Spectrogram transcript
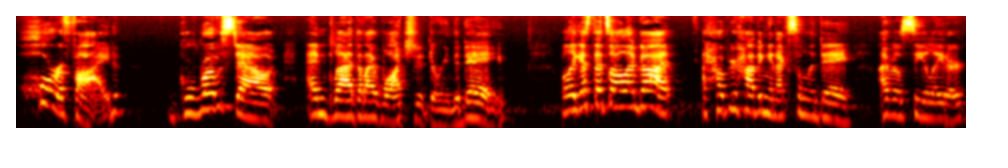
horrified, grossed out, and glad that I watched it during the day. Well, I guess that's all I've got. I hope you're having an excellent day. I will see you later.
